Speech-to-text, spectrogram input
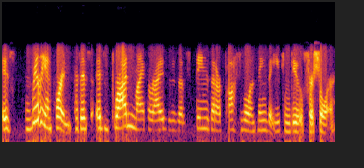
is really important because it's it's broadened my horizons of things that are possible and things that you can do for sure.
